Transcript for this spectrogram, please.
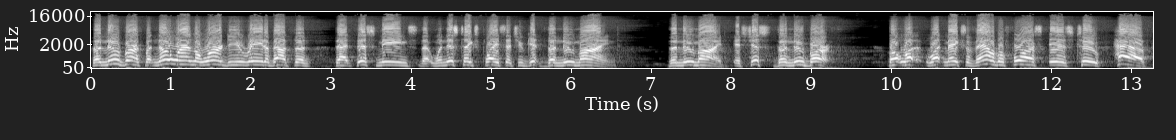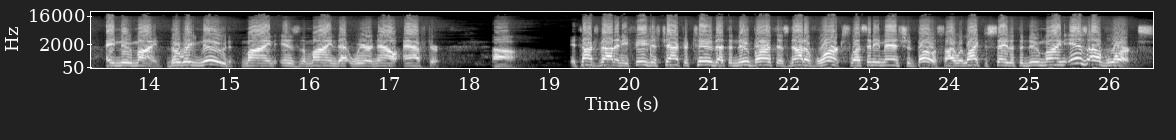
The new birth, but nowhere in the Word do you read about the, that this means that when this takes place that you get the new mind. The new mind. It's just the new birth. But what, what makes available for us is to have a new mind. The renewed mind is the mind that we're now after. Uh, it talks about in Ephesians chapter 2 that the new birth is not of works, lest any man should boast. I would like to say that the new mind is of works.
